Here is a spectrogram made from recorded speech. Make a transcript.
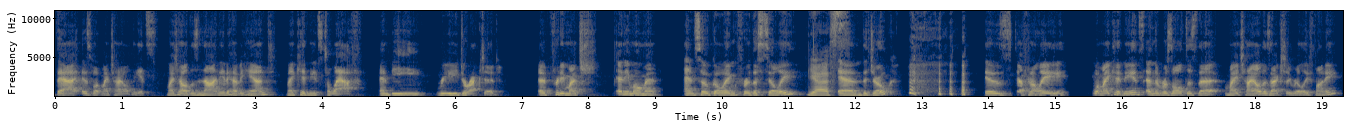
that is what my child needs. My child does not need a heavy hand. My kid needs to laugh and be redirected at pretty much any moment. And so going for the silly yes and the joke is definitely what my kid needs and the result is that my child is actually really funny.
